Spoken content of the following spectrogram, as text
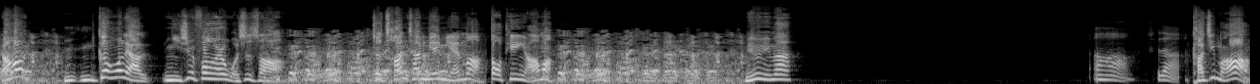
然后你你跟我俩，你是风儿，我是沙，这缠缠绵绵嘛，到天涯嘛，明不明白？啊，是的。卡基玛，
